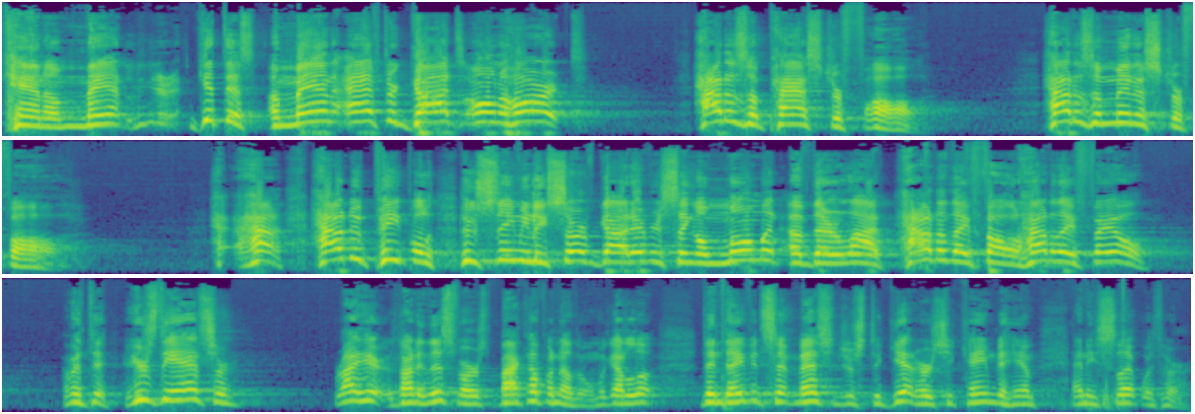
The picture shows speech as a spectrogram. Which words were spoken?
can a man, get this, a man after God's own heart, how does a pastor fall? How does a minister fall? How, how do people who seemingly serve God every single moment of their life, how do they fall? How do they fail? I mean, th- here's the answer. Right here, it's not in this verse. Back up another one. We got to look. Then David sent messengers to get her. She came to him and he slept with her.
